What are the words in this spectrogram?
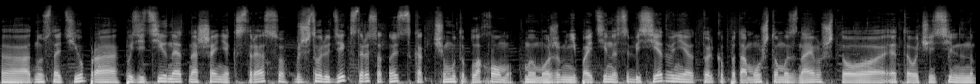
э, одну статью про позитивное отношение к стрессу. Большинство людей к стрессу относятся как к чему-то плохому. Мы можем не пойти на собеседование только потому, что мы знаем, что это очень сильно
